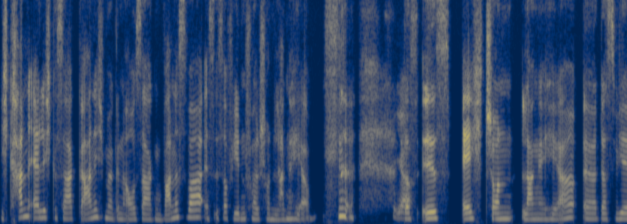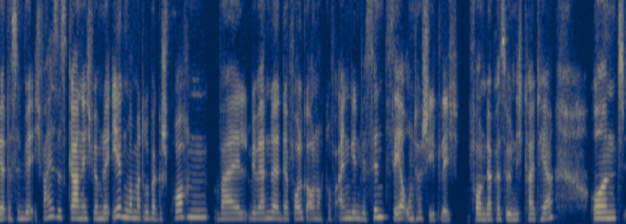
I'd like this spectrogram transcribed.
ich kann ehrlich gesagt gar nicht mehr genau sagen, wann es war. Es ist auf jeden Fall schon lange her. ja. Das ist echt schon lange her, äh, dass wir, das sind wir, ich weiß es gar nicht, wir haben da irgendwann mal drüber gesprochen, weil wir werden da in der Folge auch noch drauf eingehen. Wir sind sehr unterschiedlich von der Persönlichkeit her. Und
